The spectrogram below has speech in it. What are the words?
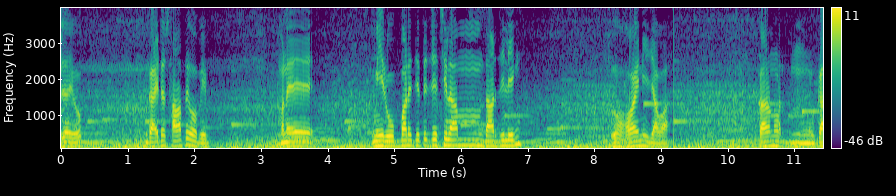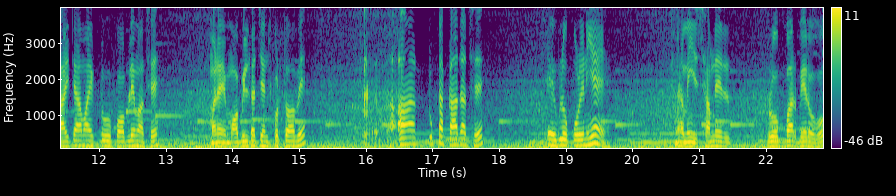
যাই হোক, গাড়িটা সারাতে হবে। মানে আমি রোববারে যেতে চেয়েছিলাম দার্জিলিং, তো হয়নি যাওয়া। কারণ গাড়িটা আমার একটু প্রবলেম আছে। মানে মবিলটা চেঞ্জ করতে হবে। আর টুকটাক কাজ আছে। এগুলো করে নিয়ে আমি সামনের রোববার বেরোবো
